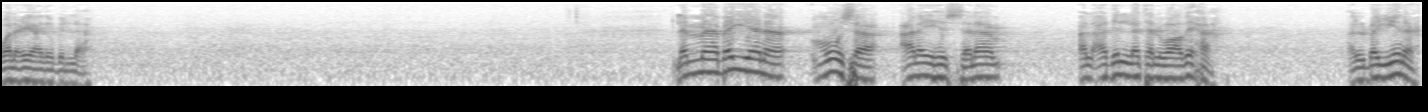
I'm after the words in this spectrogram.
والعياذ بالله. لما بين موسى عليه السلام الأدلة الواضحة البينة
